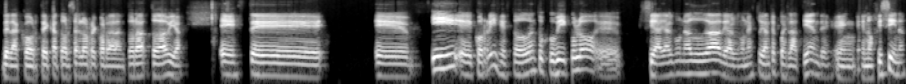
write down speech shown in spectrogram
de la Corte 14 lo recordarán todavía. Este, eh, y eh, corriges todo en tu cubículo. Eh, si hay alguna duda de algún estudiante, pues la atiendes en, en oficina.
